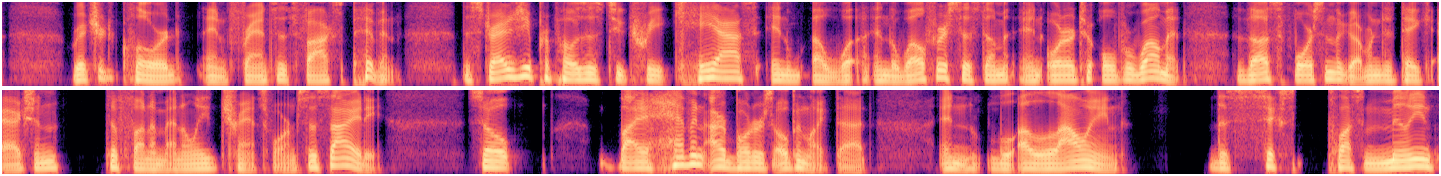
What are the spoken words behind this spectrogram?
uh, Richard Cloward and Frances Fox Piven. The strategy proposes to create chaos in, a, in the welfare system in order to overwhelm it, thus forcing the government to take action to fundamentally transform society. So, by having our borders open like that and allowing the six plus million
